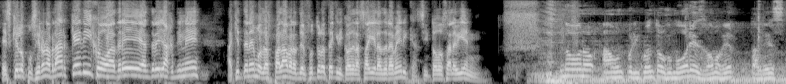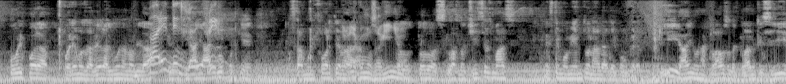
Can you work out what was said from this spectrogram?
es que lo pusieron a hablar. ¿Qué dijo André, André Jardiné? Aquí tenemos las palabras del futuro técnico de las Águilas de la América, si todo sale bien. No, no, aún por enquanto rumores, vamos a ver, tal vez hoy para podemos haber alguna novedad, Ay, eh, si hay sí. algo porque está muy fuerte la, Habla como Saguiño. to- todas las noticias, más en este momento nada de concreto. Y hay una cláusula, claro que sí,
